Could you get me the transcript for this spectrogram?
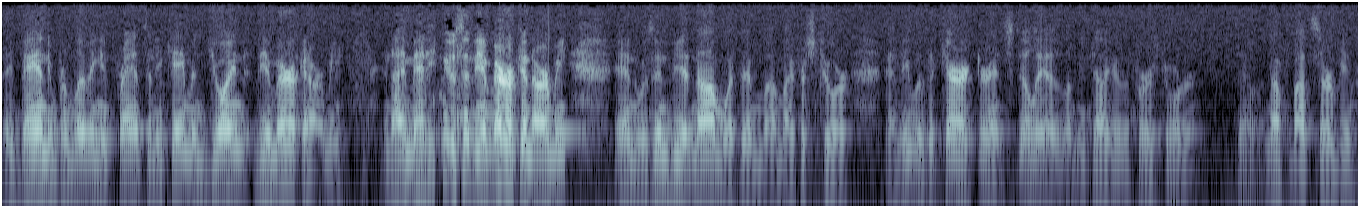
They banned him from living in France, and he came and joined the American Army. And I met him. He was in the American Army and was in Vietnam with him uh, my first tour. And he was a character and still is, let me tell you, the first order. So enough about Serbians.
